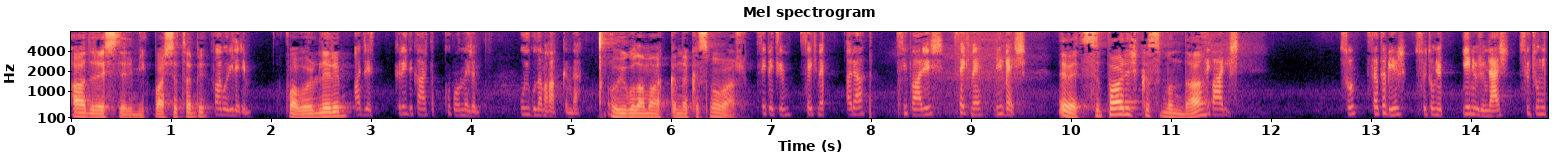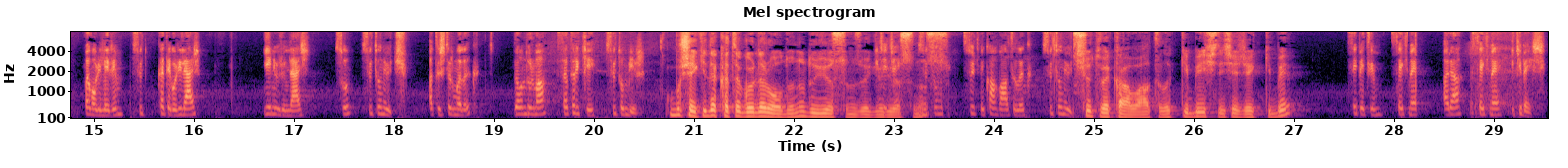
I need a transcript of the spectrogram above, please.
Adreslerim ilk başta tabii. favorilerim. Favorilerim, adres kredi kartı kuponlarım. Uygulama hakkında. Uygulama hakkında kısmı var. sepetim sekme ara sipariş sekme 1 5 Evet, sipariş kısmında sipariş. Su satı 1 sütun yeni ürünler sütun favorilerim süt kategoriler. Yeni ürünler su sütun 3 atıştırmalık dondurma satır 2 sütun 1 bu şekilde kategoriler olduğunu duyuyorsunuz ve İçecek, görüyorsunuz. Sütun, süt ve kahvaltılık sütun 3 Süt ve kahvaltılık gibi, işte içecek gibi. sepetim sekme ara sekme 2 5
